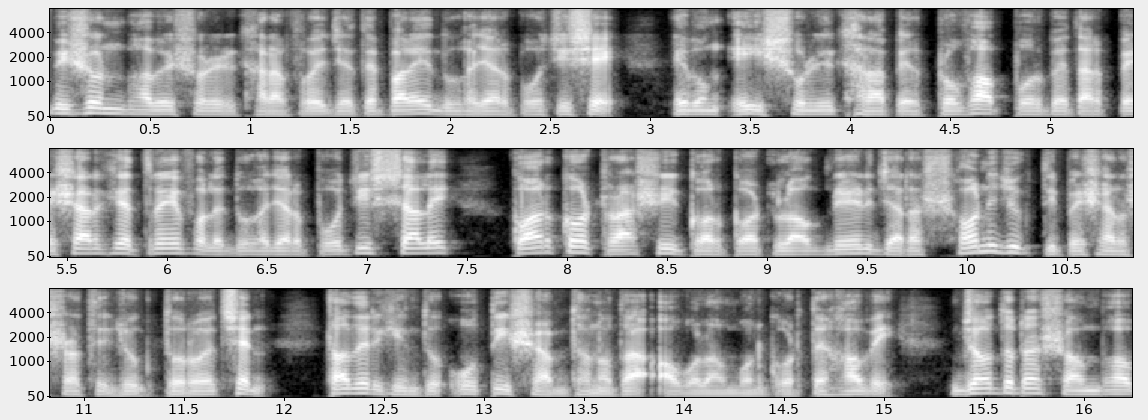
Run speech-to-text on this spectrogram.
ভীষণভাবে শরীর খারাপ হয়ে যেতে পারে দু হাজার পঁচিশে। এবং এই শরীর খারাপের প্রভাব পড়বে তার পেশার ক্ষেত্রে, ফলে দু হাজার পঁচিশ সালে কর্কট রাশি, কর্কট লগ্নের যারা স্বনিযুক্তি পেশার সাথে যুক্ত রয়েছেন, তাদের কিন্তু অতি সাবধানতা অবলম্বন করতে হবে। যতটা সম্ভব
